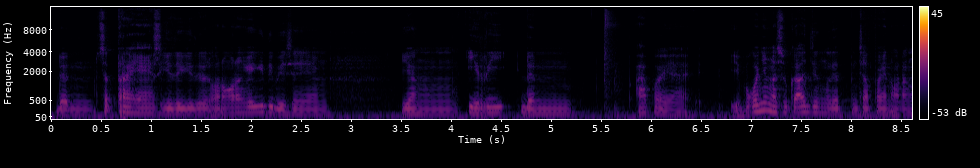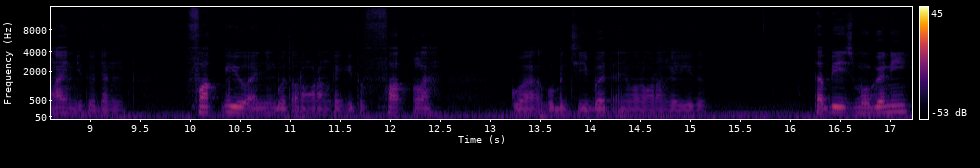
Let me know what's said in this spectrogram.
dan stres gitu-gitu orang-orang kayak gitu biasanya yang yang iri dan apa ya ya pokoknya nggak suka aja ngelihat pencapaian orang lain gitu dan fuck you anjing buat orang-orang kayak gitu. Fuck lah. Gue gue benci banget anjing orang-orang kayak gitu. Tapi semoga nih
